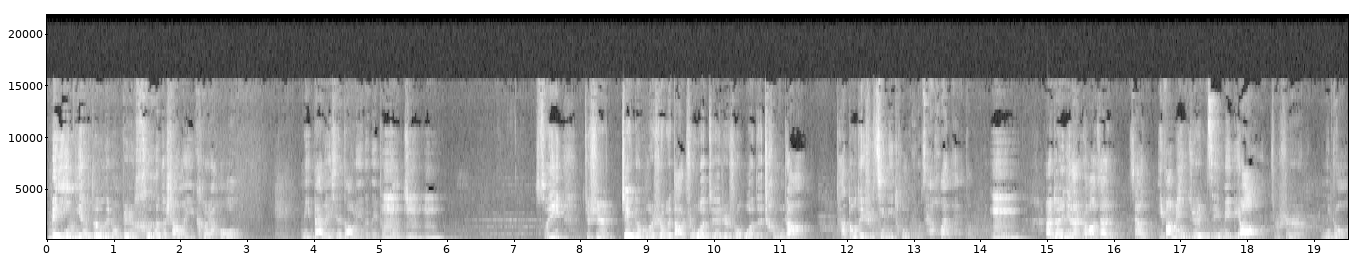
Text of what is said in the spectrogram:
每一年都有那种被人狠狠的上了一课，然后明白了一些道理的那种感嗯觉。嗯嗯，所以就是这个模式会导致我觉着说我的成长，它都得是经历痛苦才换来的。嗯，而对于你来说，好像像一方面你觉得你自己没必要就是那种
